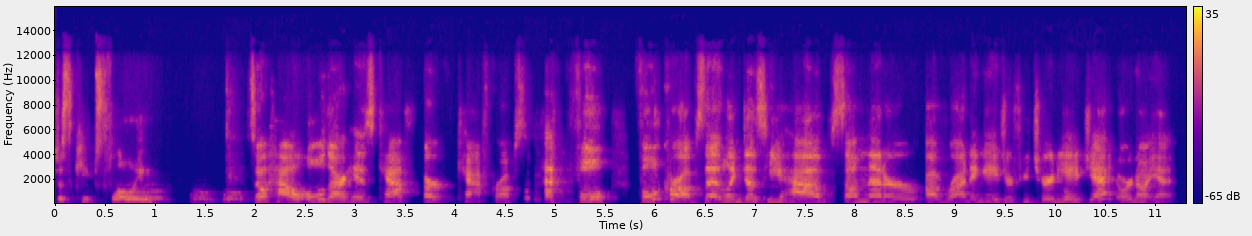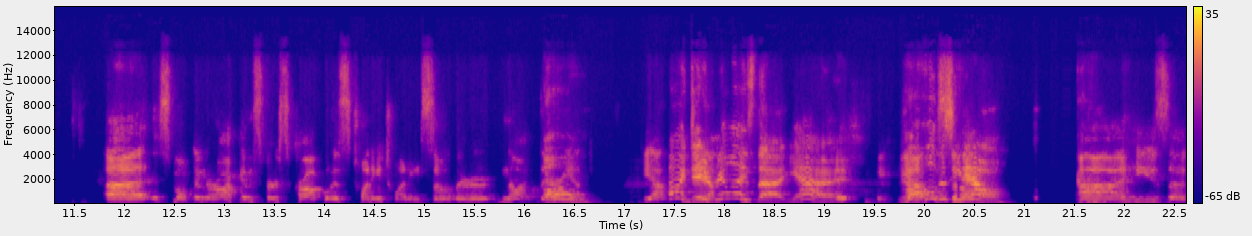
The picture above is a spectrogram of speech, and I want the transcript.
just keeps flowing. So how old are his calf or calf crops? Full full crops that like does he have some that are of rotting age or futurity age yet or not yet? Uh smoking rockin's first crop was 2020 so they're not there oh. yet yeah. Oh i didn't yeah. realize that. Yeah. It, yeah how old is so, he now? uh he's uh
